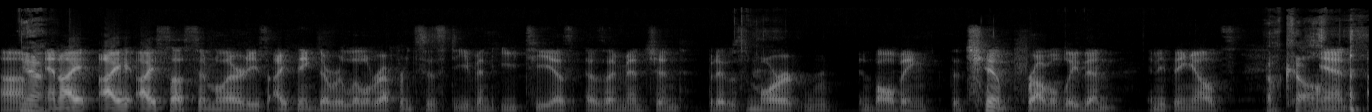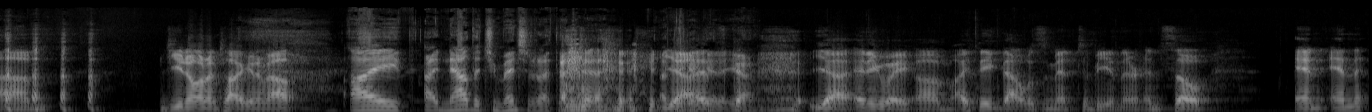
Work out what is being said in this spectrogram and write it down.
Um, Yeah. And I, I I saw similarities. I think there were little references to even ET as as I mentioned, but it was more r- involving the chimp probably than anything else. Oh, cool. And um, do you know what I'm talking about? I, I now that you mentioned it, I think I think I yeah, get it, yeah. yeah. Anyway, um, I think that was meant to be in there, and so, and and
